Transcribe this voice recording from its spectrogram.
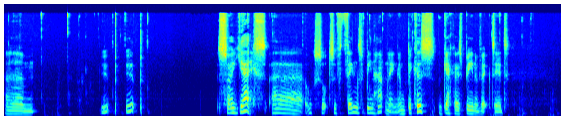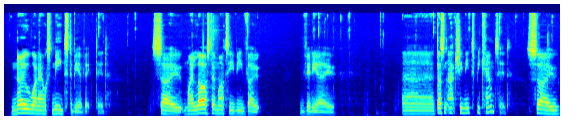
Um, oop, oop. So yes, uh, all sorts of things have been happening, and because Gecko's been evicted, no one else needs to be evicted. So my last MRTV vote video uh, doesn't actually need to be counted. So,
